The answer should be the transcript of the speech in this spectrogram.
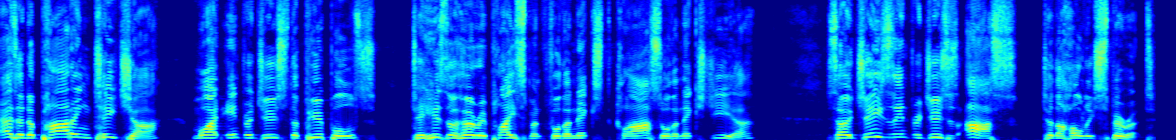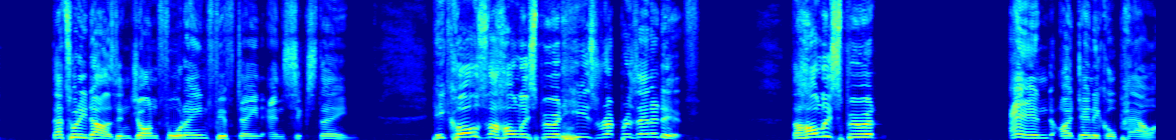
As a departing teacher might introduce the pupils to his or her replacement for the next class or the next year, so Jesus introduces us to the Holy Spirit. That's what he does in John 14, 15, and 16. He calls the Holy Spirit his representative. The Holy Spirit and identical power.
